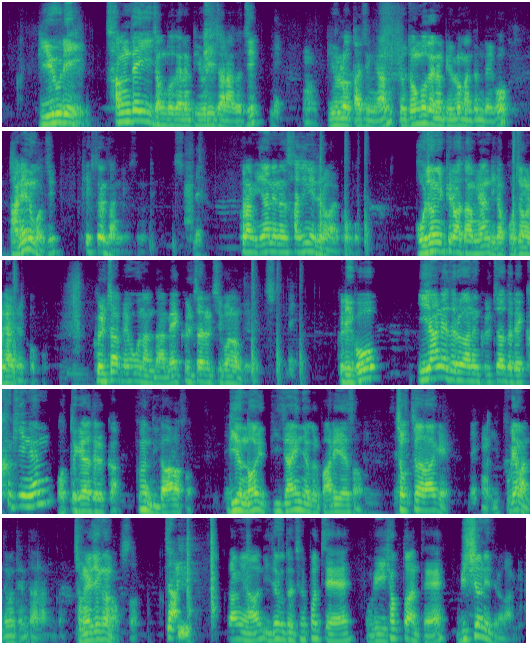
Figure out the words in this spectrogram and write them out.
비율이 3대2 정도 되는 비율이잖아, 그지? 네. 어, 비율로 따지면 요 정도 되는 비율로 만들면 되고 단위는 뭐지? 픽셀 단위로 쓰면 돼. 네. 그럼 이 안에는 사진이 들어갈 거고 보정이 필요하다면 네가 보정을 해야 될 거고 음, 글자 배우고 난 다음에 글자를 집어넣으면 되겠지. 네. 그리고 이 안에 들어가는 글자들의 크기는 어떻게 해야 될까? 그건 네가 알아서. 네. 네 너의 디자인력을 발휘해서 음, 적절하게 네. 어, 이쁘게 만들면 된다라는 거야. 정해진 건 없어. 자, 그러면 이제부터 첫 번째 우리 혁도한테 미션이 들어갑니다.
